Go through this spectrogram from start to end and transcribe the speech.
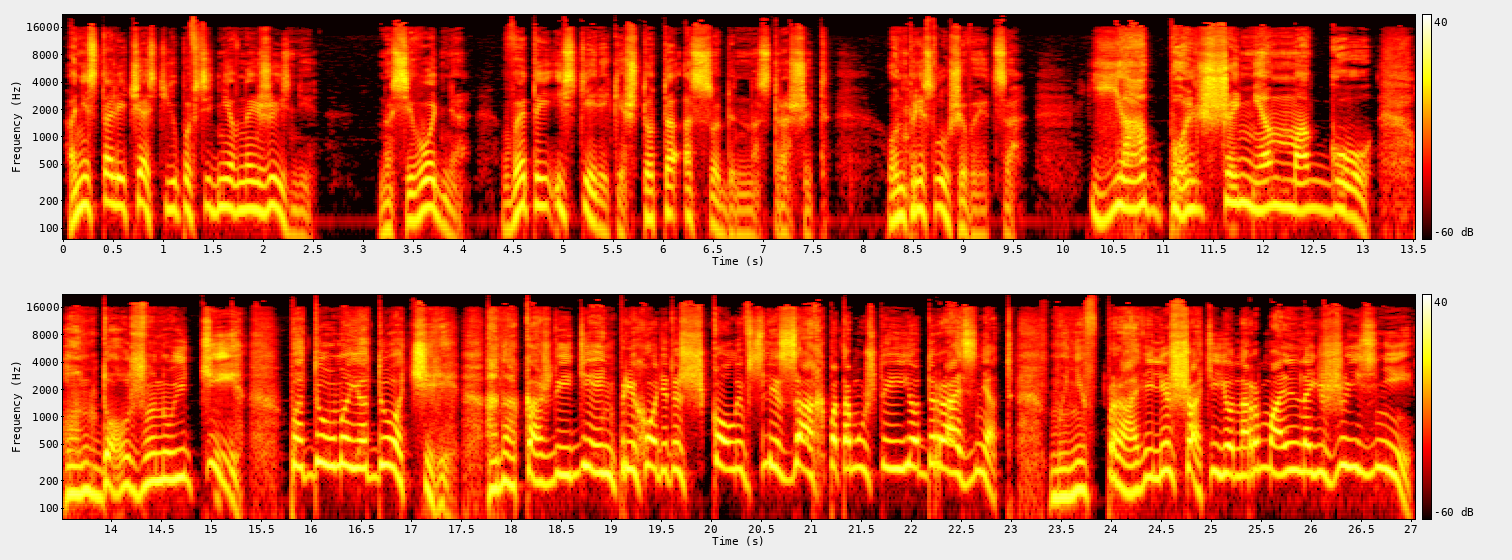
Они стали частью повседневной жизни. Но сегодня в этой истерике что-то особенно страшит. Он прислушивается. «Я больше не могу! Он должен уйти! Подумай о дочери! Она каждый день приходит из школы в слезах, потому что ее дразнят! Мы не вправе лишать ее нормальной жизни!»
